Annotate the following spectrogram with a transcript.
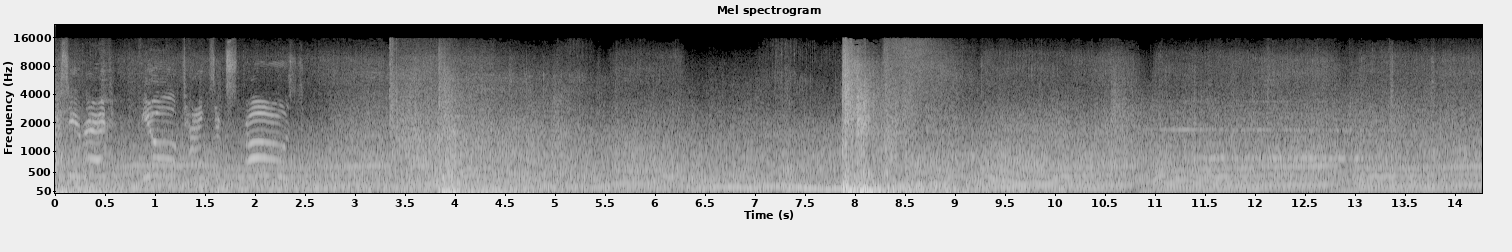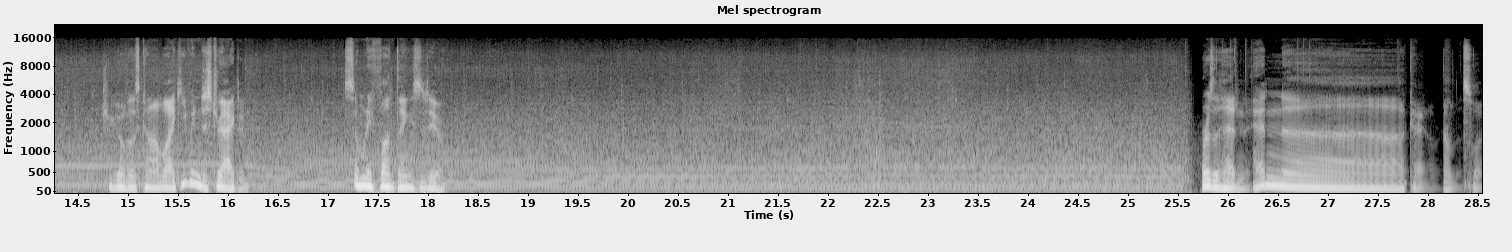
I see red! Fuel tanks exposed! Should go for this convoy. I keep getting distracted. So many fun things to do. Where's it heading? Heading, uh, okay, around this way.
